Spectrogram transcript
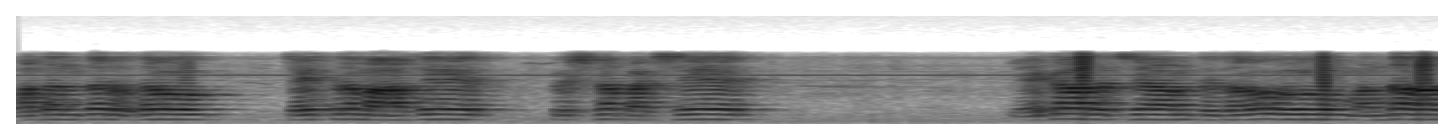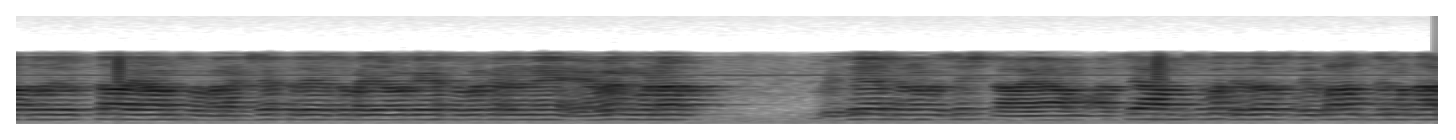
वसन्तऋतौ चैत्रमासे कृष्णपक्षे एकादश्यां तिथौ मन्दवासरयुक्तायां शुभनक्षत्रे शुभयोगे शुभकरणे एवं गुण विशेषणविशिष्टायाम् अस्यां शुभतिथौ श्रीमान् श्रीमतः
